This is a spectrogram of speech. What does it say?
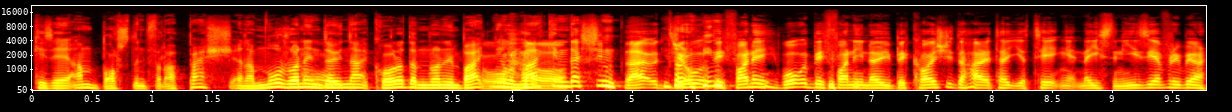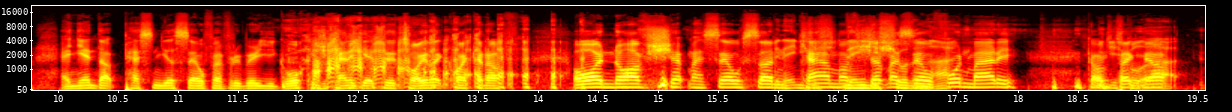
because uh, I'm bursting for a pish and I'm not running Oh. down that corridor and running back nearly my Oh. condition. That would, You know know what what would be funny? What would be funny now because you had a heart attack, you're taking it nice and easy everywhere, and you end up pissing yourself everywhere you go because you can't get to the toilet quick enough. Oh no, I've shit myself, son. But you Cam, I've then shit just show them myself. that. Phone Mary, come You just pick go me like up. that.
